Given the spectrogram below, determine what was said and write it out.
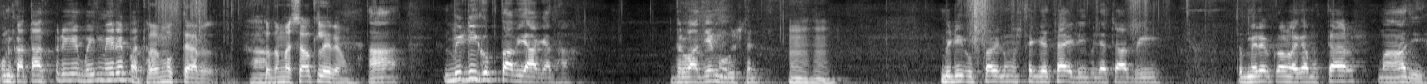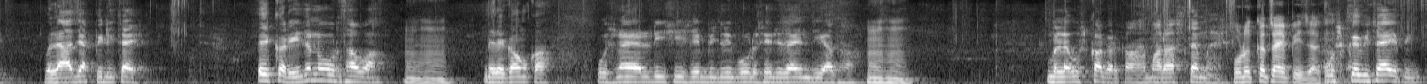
उनका तात्पर्य भाई मेरे पता भाई मुख्तार तो, तो मैं साथ ले रहा हूँ। हाँ। बी डी गुप्ता भी आ गया था। दरवाजे में उस दिन। बी डी गुप्ता भी नमस्ते के चाय ली बोले चाय पी तो मेरे को लगा मुख्तार मैं हाँ जी बोले आ जा पी ली चाय. एक हरिजन और था वहाँ। हम्म हम्म। मेरे गाँव का। उसने एलडीसी से बिजली बोर्ड से रिजाइन दिया था। हम्म हम्म। बोले उसका घर कहाँ है? हमारा रास्ते में है। उड़क का चाय पी जाके। उसके भी चाय पी।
